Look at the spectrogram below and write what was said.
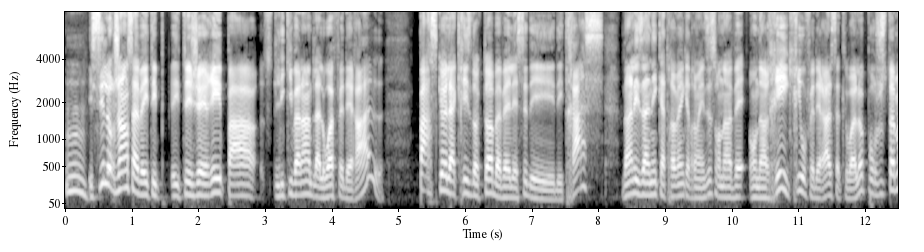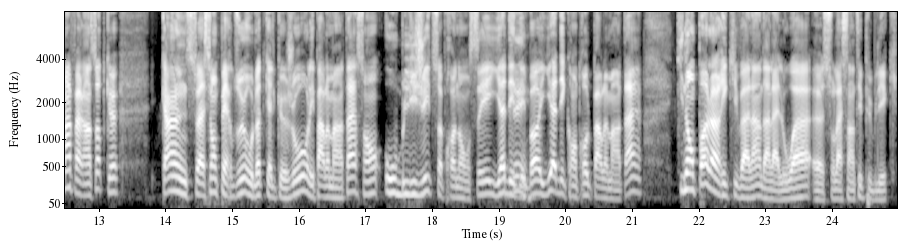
Hmm. Et si l'urgence avait été, été gérée par l'équivalent de la loi fédérale, parce que la crise d'octobre avait laissé des, des traces. Dans les années 80-90, on, avait, on a réécrit au fédéral cette loi-là pour justement faire en sorte que quand une situation perdure au-delà de quelques jours, les parlementaires sont obligés de se prononcer. Il y a des débats, il y a des contrôles parlementaires qui n'ont pas leur équivalent dans la loi euh, sur la santé publique.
